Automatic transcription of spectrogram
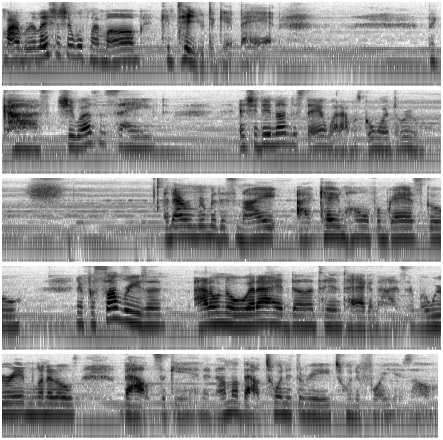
my relationship with my mom continued to get bad because she wasn't saved and she didn't understand what I was going through. And I remember this night, I came home from grad school, and for some reason, I don't know what I had done to antagonize her, but we were in one of those bouts again. And I'm about 23, 24 years old.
